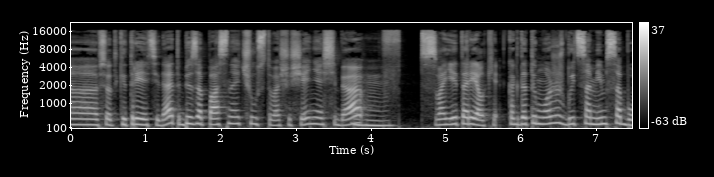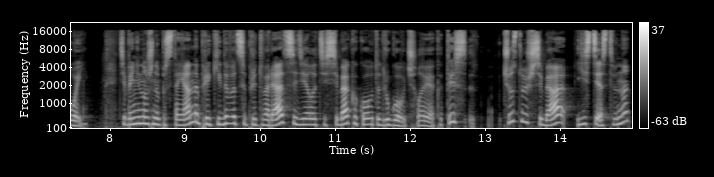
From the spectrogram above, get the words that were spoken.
э, все-таки третий, да, это безопасное чувство, ощущение себя mm-hmm. в своей тарелке, когда ты можешь быть самим собой. Тебе не нужно постоянно прикидываться, притворяться, делать из себя какого-то другого человека. Ты чувствуешь себя естественно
